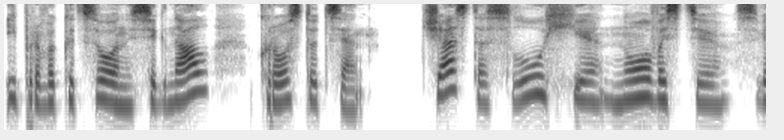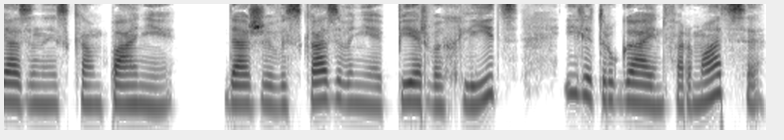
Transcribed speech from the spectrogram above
и провокационный сигнал к росту цен. Часто слухи, новости, связанные с компанией, даже высказывания первых лиц или другая информация,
